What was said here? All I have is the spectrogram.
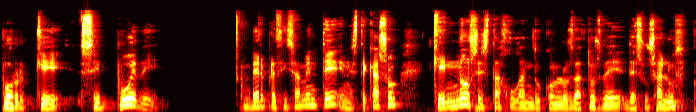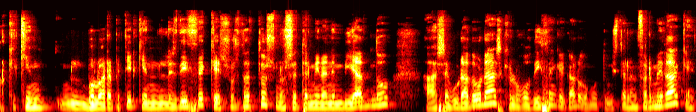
Porque se puede ver precisamente, en este caso, que no se está jugando con los datos de, su salud, porque quien, vuelvo a repetir, quien les dice que esos datos no se terminan enviando a aseguradoras que luego dicen que, claro, como tuviste la enfermedad, que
